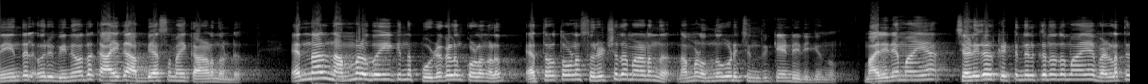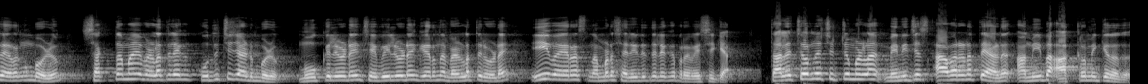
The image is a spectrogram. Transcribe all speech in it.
നീന്തൽ ഒരു വിനോദ കായിക അഭ്യാസമായി കാണുന്നുണ്ട്. എന്നാൽ നമ്മൾ ഉപയോഗിക്കുന്ന പുഴകളും കുളങ്ങളും എത്രത്തോളം സുരക്ഷിതമാണെന്ന് നമ്മൾ ഒന്നുകൂടി ചിന്തിക്കേണ്ടിയിരിക്കുന്നു. മലിനമായ ചെളികൾ കെട്ടിനിൽക്കുന്നതുമായ വെള്ളത്തിൽ ഇറങ്ങുമ്പോഴും ശക്തമായ വെള്ളത്തിലേക്ക് കുതിച്ചു ചാടുമ്പോഴും മൂക്കിലൂടെയും ചെവിയിലൂടെയും കയറുന്ന വെള്ളത്തിലൂടെ ഈ വൈറസ് നമ്മുടെ ശരീരത്തിലേക്ക് പ്രവേശിക്കാം. തലച്ചോറിന് ചുറ്റുമുള്ള മെനിജസ് ആവരണത്തെയാണ് അമീബ ആക്രമിക്കുന്നത്.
